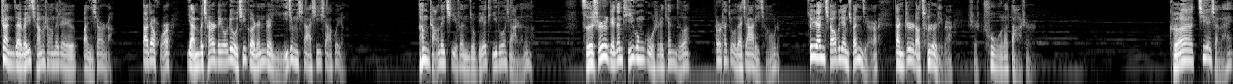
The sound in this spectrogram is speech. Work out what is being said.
站在围墙上的这个半仙儿啊，大家伙眼巴前得有六七个人，这已经下膝下跪了。当场那气氛就别提多吓人了。此时给咱提供故事的天泽，他说他就在家里瞧着，虽然瞧不见全景但知道村里边是出了大事可接下来，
